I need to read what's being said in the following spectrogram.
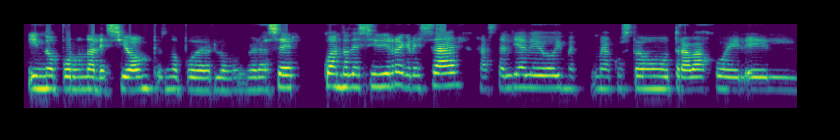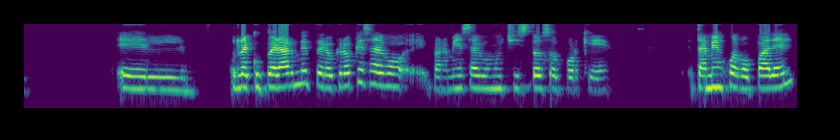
Y no por una lesión, pues no poderlo volver a hacer. Cuando decidí regresar, hasta el día de hoy me, ha costado trabajo el, el, el recuperarme, pero creo que es algo, para mí es algo muy chistoso porque también juego pádel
